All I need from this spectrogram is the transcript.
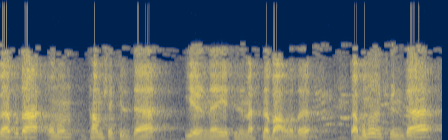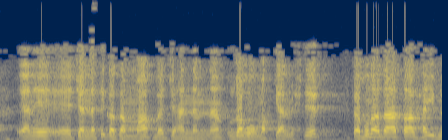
Və bu da onun tam şəkildə yerinə yetirilməsinə bağlıdır. Və bunun üçün də yəni, e, cənnəti qazanmaq və cəhənnəmdən uzaq olmaq gəlmişdir. Və buna da Dalhə ibn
